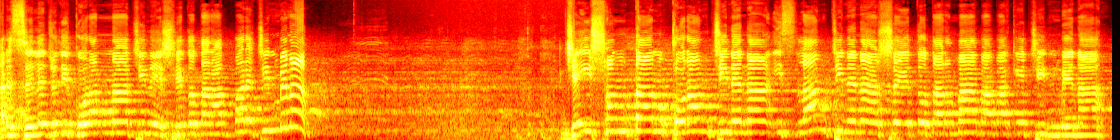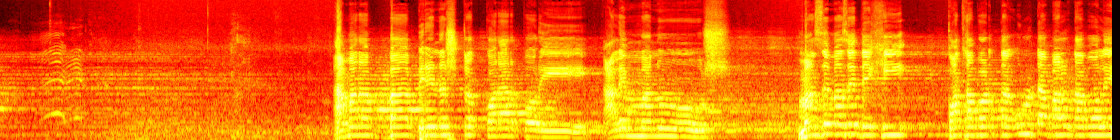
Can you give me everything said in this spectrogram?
আরে ছেলে যদি কোরআন না চিনে, সে তো তার আব্বারে চিনবে না। যেই সন্তান কোরআন চিনে না, ইসলাম চিনে না, সে তো তার মা বাবাকে চিনবে না। আমার আব্বা ব্রেন স্ট্রোক করার পরে আলেম মানুষ মাঝে মাঝে দেখি কথাবার্তা উল্টা পাল্টা বলে।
